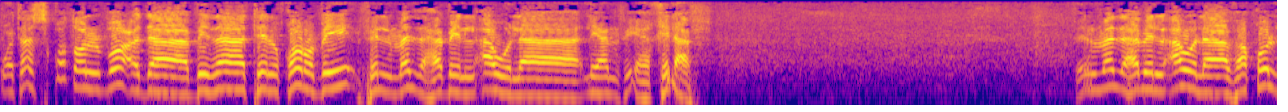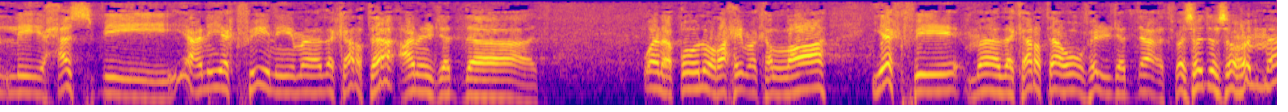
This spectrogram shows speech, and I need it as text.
وتسقط البعد بذات القرب في المذهب الأولى لأن فيه خلاف. في المذهب الأولى فقل لي حسبي يعني يكفيني ما ذكرت عن الجدات. ونقول رحمك الله يكفي ما ذكرته في الجدات. فسدسهن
